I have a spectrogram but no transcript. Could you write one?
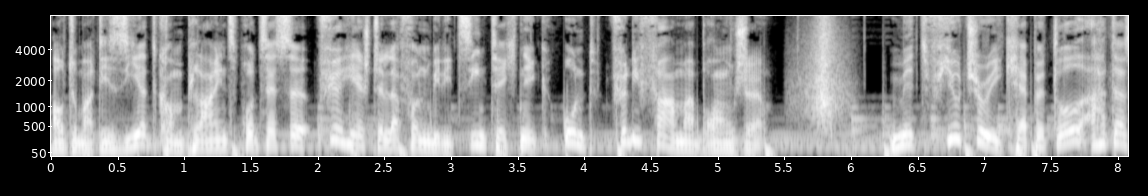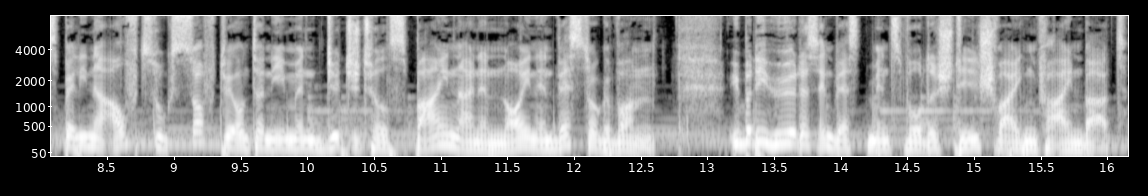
automatisiert Compliance-Prozesse für Hersteller von Medizintechnik und für die Pharmabranche. Mit Futury Capital hat das Berliner Aufzugssoftwareunternehmen Digital Spine einen neuen Investor gewonnen. Über die Höhe des Investments wurde Stillschweigen vereinbart.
